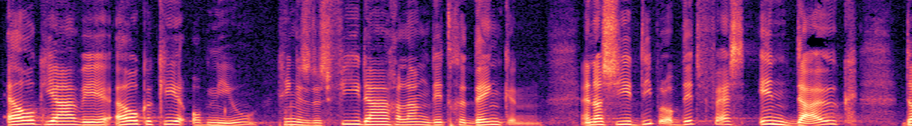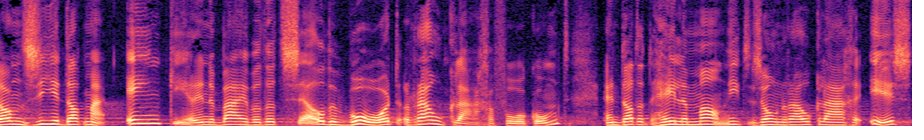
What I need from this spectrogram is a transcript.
Elk jaar weer, elke keer opnieuw gingen ze dus vier dagen lang dit gedenken. En als je hier dieper op dit vers induikt, dan zie je dat maar één keer in de Bijbel datzelfde woord rouwklagen voorkomt. En dat het helemaal niet zo'n rouwklagen is,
